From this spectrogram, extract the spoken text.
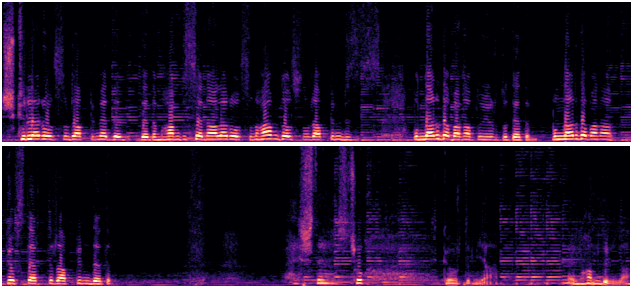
Şükürler olsun Rabbime de- dedim. Hamdü senalar olsun, hamd olsun Rabbim biz bunları da bana duyurdu dedim. Bunları da bana gösterdi Rabbim dedim. İşte çok gördüm yani. Elhamdülillah.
